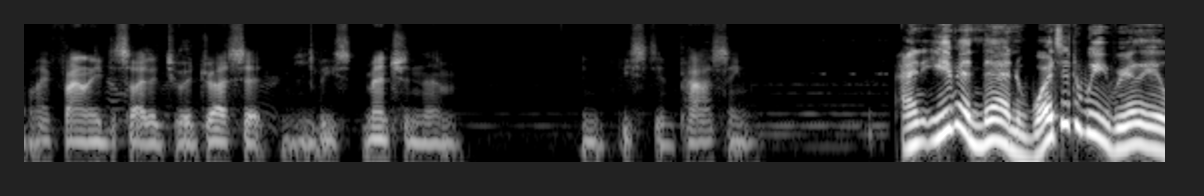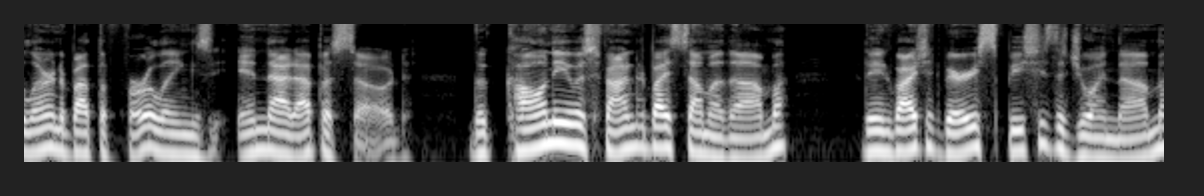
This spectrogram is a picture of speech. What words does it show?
Well, I finally decided to address it, and at least mention them, at least in passing. And even then, what did we really learn about the Furlings in that episode? The colony was founded by some of them, they invited various species to join them,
